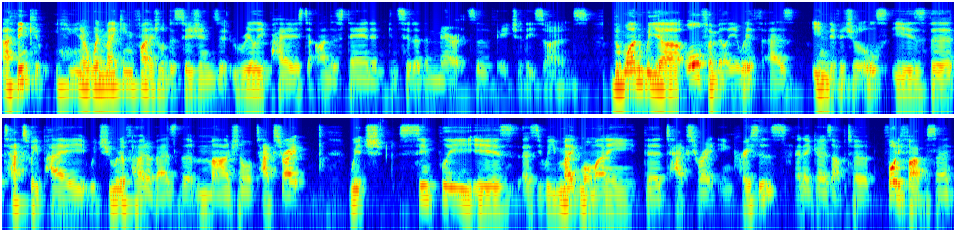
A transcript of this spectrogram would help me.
And I think you know when making financial decisions, it really pays to understand and consider the merits of each of these zones. The one we are all familiar with as individuals is the tax we pay, which you would have heard of as the marginal tax rate which simply is as we make more money, the tax rate increases and it goes up to 45%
